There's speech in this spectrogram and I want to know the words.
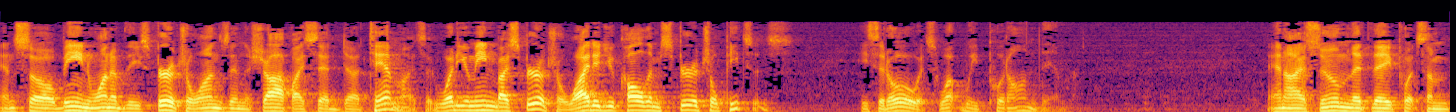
And so, being one of the spiritual ones in the shop, I said, uh, Tim, I said, what do you mean by spiritual? Why did you call them spiritual pizzas? He said, oh, it's what we put on them. And I assume that they put some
